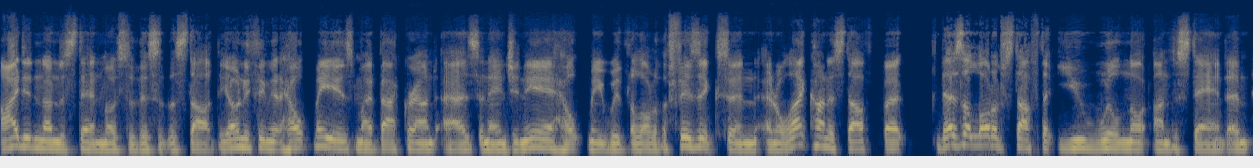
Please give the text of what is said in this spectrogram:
I didn't understand most of this at the start. The only thing that helped me is my background as an engineer, helped me with a lot of the physics and, and all that kind of stuff. But there's a lot of stuff that you will not understand. And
